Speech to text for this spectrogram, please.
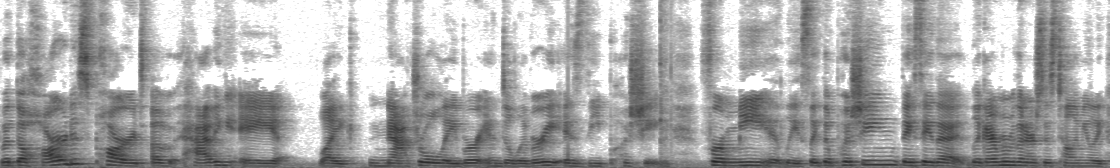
But the hardest part of having a like natural labor and delivery is the pushing. For me at least. Like the pushing, they say that like I remember the nurses telling me like,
